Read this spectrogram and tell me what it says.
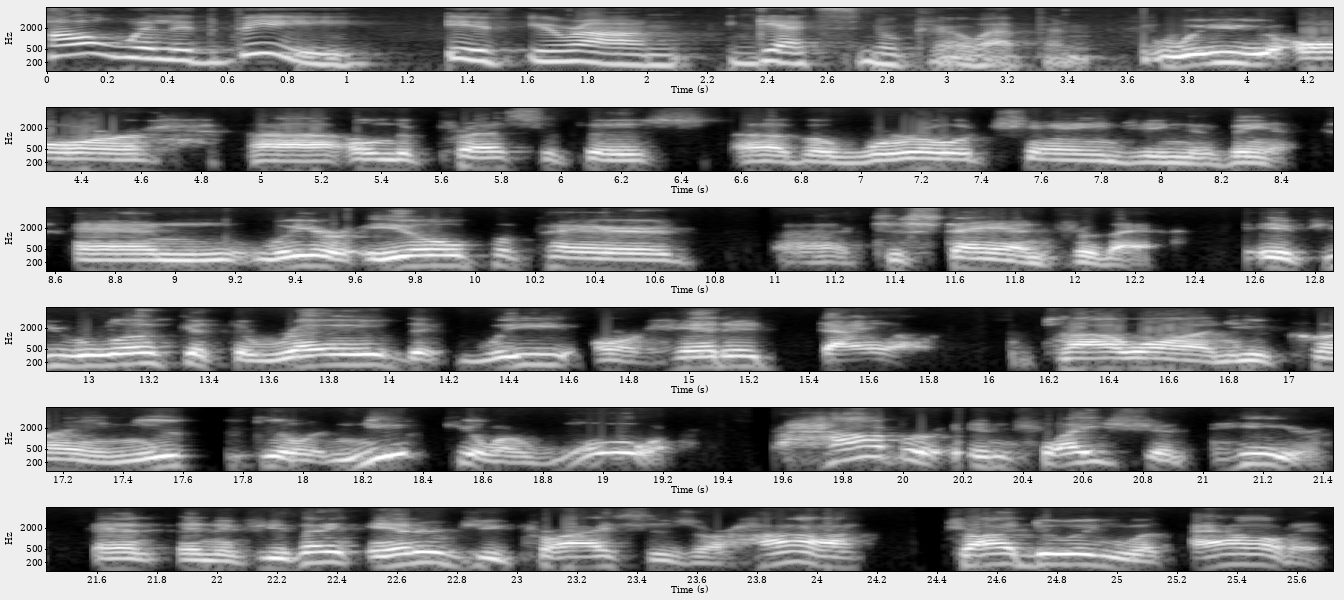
how will it be if Iran gets nuclear weapon? We are uh, on the precipice of a world changing event, and we are ill prepared uh, to stand for that. If you look at the road that we are headed down, Taiwan, Ukraine, nuclear, nuclear war, hyperinflation here. And, and if you think energy prices are high, try doing without it.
